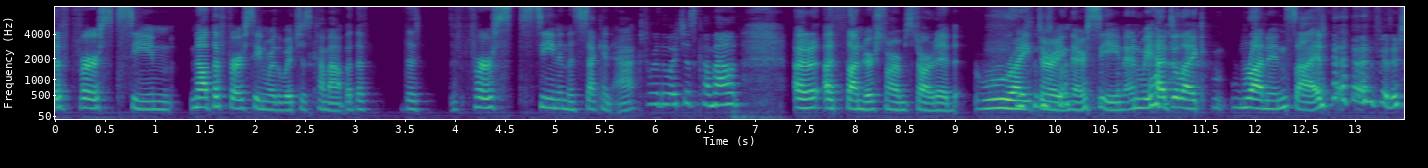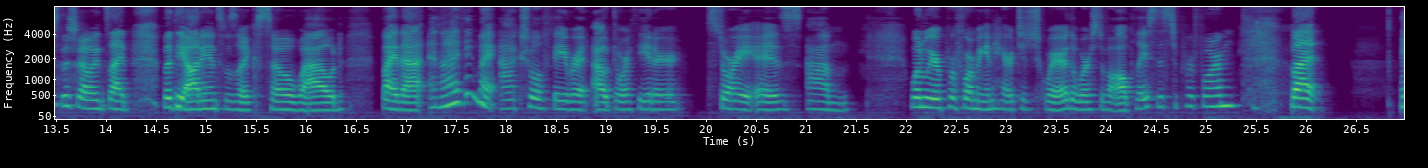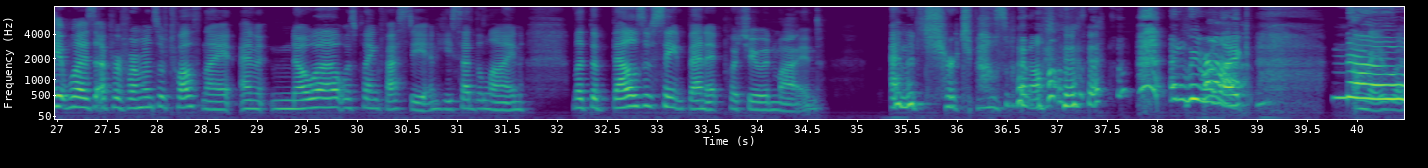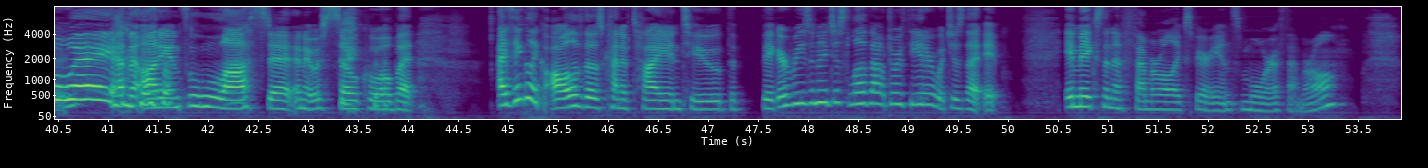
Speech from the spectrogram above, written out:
the first scene, not the first scene where the witches come out, but the the the first scene in the second act where the witches come out, a, a thunderstorm started right during their scene, and we had to like run inside and finish the show inside. But the audience was like so wowed by that. And then I think my actual favorite outdoor theater story is um, when we were performing in Heritage Square, the worst of all places to perform. But it was a performance of Twelfth Night, and Noah was playing Feste, and he said the line, "Let the bells of Saint Bennet put you in mind." And the church bells went off. and we were like, no Amazing. way. And the audience lost it. And it was so cool. But I think like all of those kind of tie into the bigger reason I just love outdoor theater, which is that it it makes an ephemeral experience more ephemeral.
